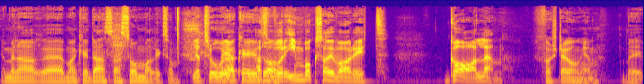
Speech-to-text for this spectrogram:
Jag menar, eh, man kan ju dansa en sommar liksom. Jag tror Men jag att kan ju alltså, dra- vår inbox har ju varit galen första gången. Det-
